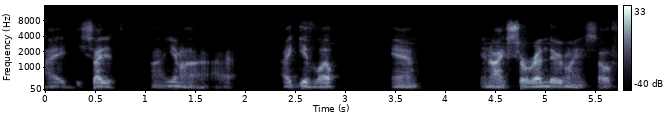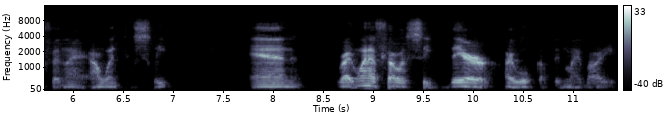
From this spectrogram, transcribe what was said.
I decided, uh, you know, I, I give up, and you know, I surrendered myself, and I, I went to sleep. And right when I fell asleep, there I woke up in my body.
